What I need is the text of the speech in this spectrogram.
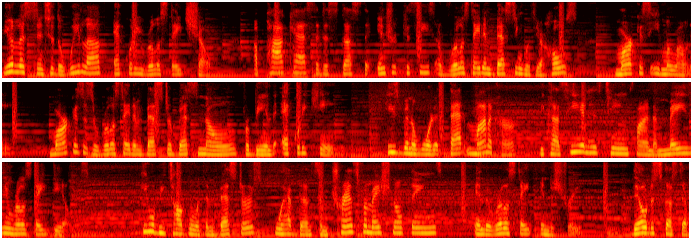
You're listening to the We Love Equity Real Estate Show, a podcast that discusses the intricacies of real estate investing with your host, Marcus E. Maloney. Marcus is a real estate investor best known for being the equity king. He's been awarded that moniker because he and his team find amazing real estate deals. He will be talking with investors who have done some transformational things in the real estate industry. They'll discuss their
